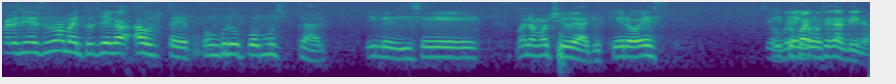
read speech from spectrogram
Pero si en estos momentos llega a usted un grupo musical y le dice, bueno, Mochi, vea, yo quiero esto. sí, Y un grupo de música andina.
